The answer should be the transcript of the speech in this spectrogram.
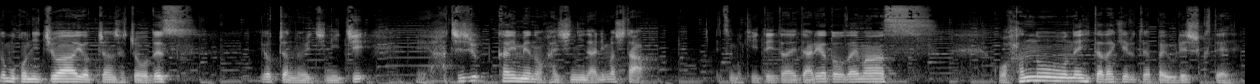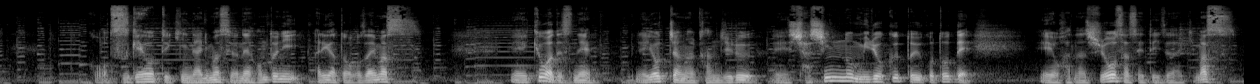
どうもこんにちはよっちゃん社長です。よっちゃんの一日80回目の配信になりました。いつも聞いていただいてありがとうございます。こう反応をねいただけるとやっぱり嬉しくてこう続けようという気になりますよね。本当にありがとうございます、えー、今日はですねよっちゃんが感じる写真の魅力ということで、お話をさせていただきます。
